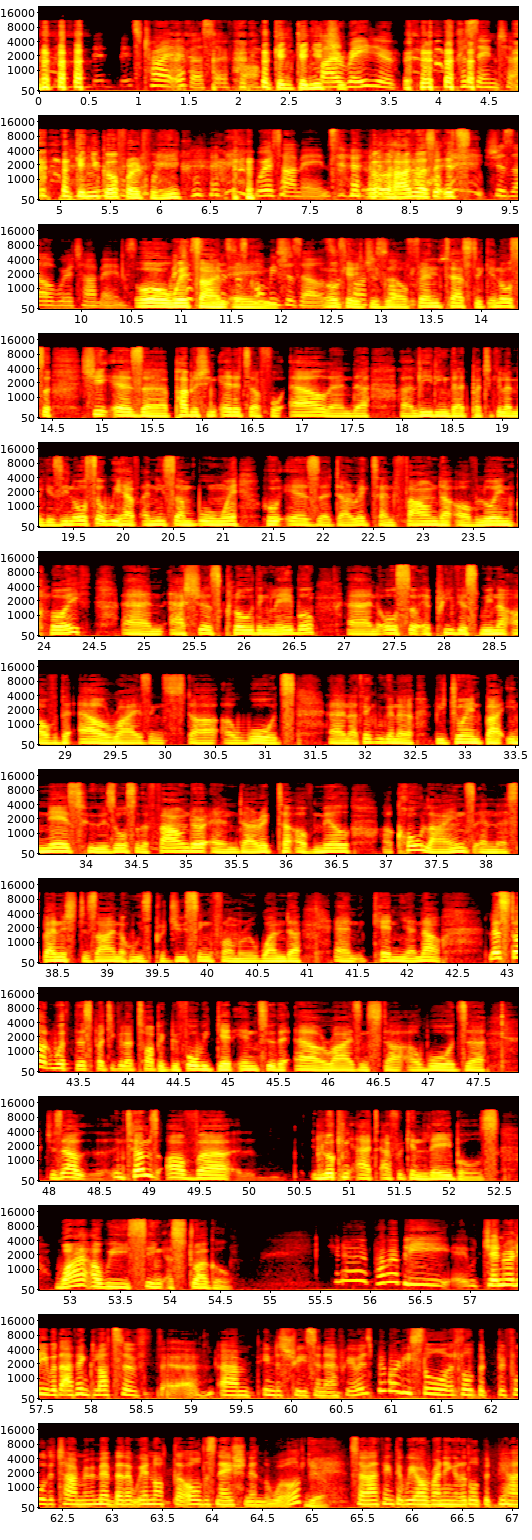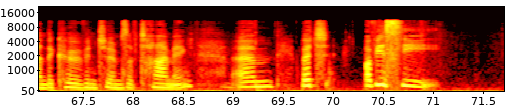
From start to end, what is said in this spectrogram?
best try ever so far. can can you by a radio presenter? can you go for it for me? Wertheim-Aymes. oh, how do I say it's Giselle? Wertheim-Aymes. Oh, Wertheim-Aymes. Just call me Giselle. It's okay, Giselle, fantastic. And also, she is a publishing editor for Elle and uh, uh, leading that particular magazine. Also, we have Anisa Mpungwe, who is a director and founder of Loin Cloth and Ashes clothing label, and also a previous winner of the Elle Rising Star Award. Awards. And I think we're going to be joined by Inés, who is also the founder and director of Mille uh, Collines and a Spanish designer who is producing from Rwanda and Kenya. Now, Let's start with this particular topic before we get into the Rising Star Awards. Uh, Giselle, in terms of uh, looking at African labels, why are we seeing a struggle you know, probably generally with I think lots of uh, um, industries in Africa, it's probably still a little bit before the time. Remember that we're not the oldest nation in the world, yeah. so I think that we are running a little bit behind the curve in terms of timing. Um, but obviously,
